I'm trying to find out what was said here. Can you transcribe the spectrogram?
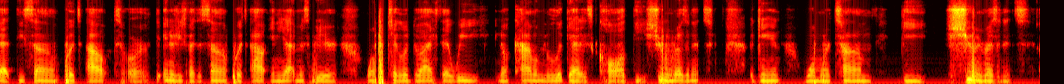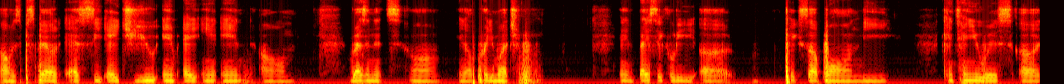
that the sun puts out or the energies that the sun puts out in the atmosphere. One particular device that we you know commonly look at is called the Schumann resonance. Again, one more time, the Schumann resonance. Um, it's spelled S C H U M A N N. Um, resonance. Um, you know, pretty much, and basically uh, picks up on the continuous uh,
